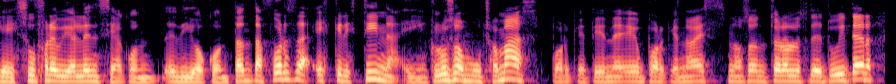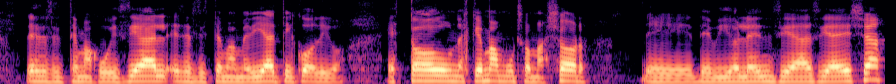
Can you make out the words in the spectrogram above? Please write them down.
que sufre violencia con, eh, digo, con tanta fuerza es Cristina, e incluso mucho más, porque, tiene, porque no, es, no son trolls de Twitter, es el sistema judicial, es el sistema mediático, digo, es todo un esquema mucho mayor de, violencia hacia ella,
